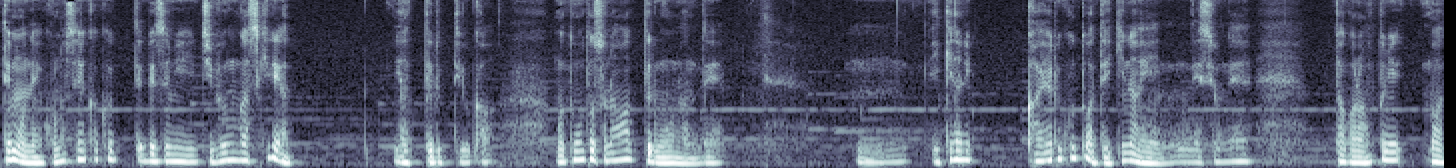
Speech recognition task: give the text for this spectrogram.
でもねこの性格って別に自分が好きでややってるっていうかもともと備わってるものなんでうんいきなり変えることはできないんですよね。だから本当にまあ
